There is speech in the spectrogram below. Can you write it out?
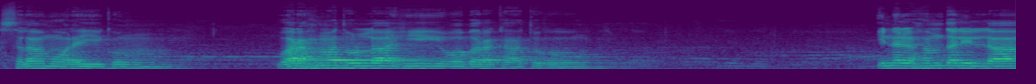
அஸ்லாம் வலைக்கும் வரமத்துல்லாஹி வபரகாத்துஹு إن الحمد لله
